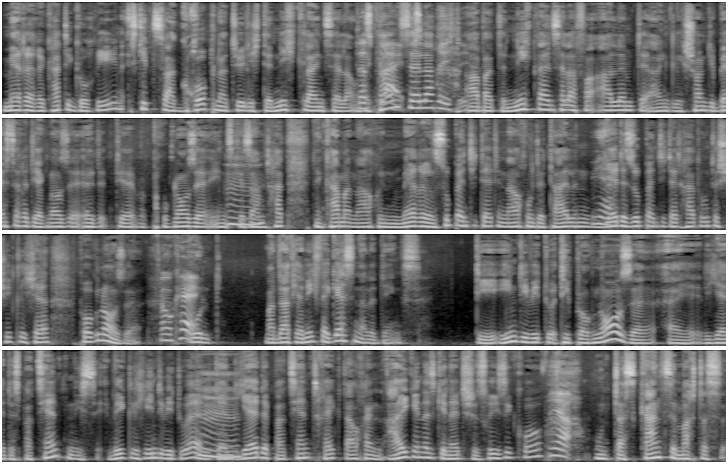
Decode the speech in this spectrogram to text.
mehrere Kategorien. Es gibt zwar grob natürlich den Nicht-Kleinzeller und das den Kleinzeller, aber den Nicht-Kleinzeller vor allem, der eigentlich schon die bessere Diagnose, äh, die Prognose Prognose insgesamt mhm. hat, dann kann man auch in mehrere Subentitäten auch unterteilen. Ja. Jede Subentität hat unterschiedliche Prognose. Okay. Und man darf ja nicht vergessen allerdings, die, Individu die Prognose äh, jedes Patienten ist wirklich individuell, mhm. denn jeder Patient trägt auch ein eigenes genetisches Risiko ja. und das Ganze macht das äh,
